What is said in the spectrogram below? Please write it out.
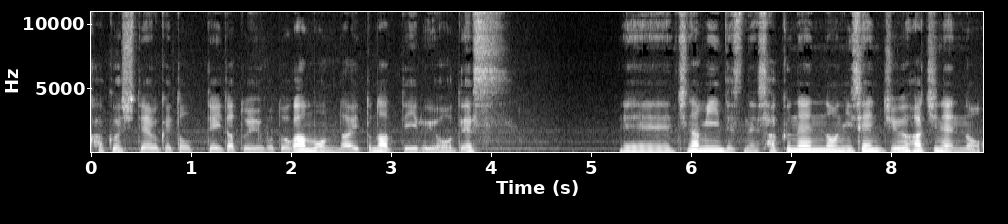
隠して受け取っていたということが問題となっているようです、えーちなみにですね昨年の2018年の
